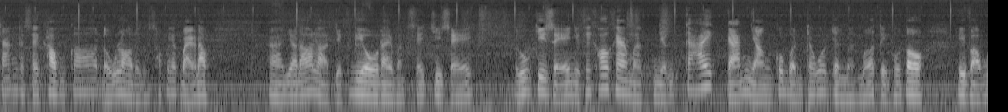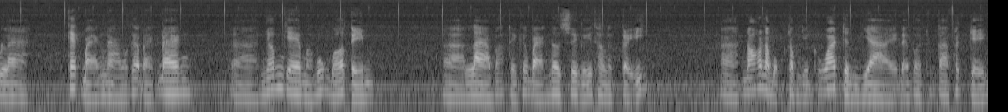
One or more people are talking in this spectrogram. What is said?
chắn là sẽ không có đủ lo được cuộc sống của các bạn đâu. À, do đó là những cái video này mình sẽ chia sẻ mình muốn chia sẻ những cái khó khăn mà những cái cảm nhận của mình trong quá trình mình mở tiệm photo. Hy vọng là các bạn nào mà các bạn đang à, nhóm gia mà muốn mở tiệm à, làm thì các bạn nên suy nghĩ thật là kỹ. À, đó là một trong những cái quá trình dài để mà chúng ta phát triển.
